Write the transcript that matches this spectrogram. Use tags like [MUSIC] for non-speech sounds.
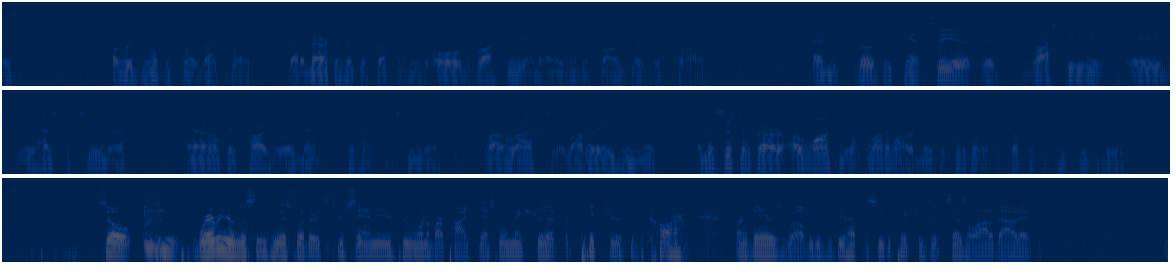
original Detroit lead sled. That America's infrastructure is as old, rusty, and energy defunct as this car. And for those who can't see it, it's rusty, it's aged, it has patina, and I don't think cars are really meant to have patina. A lot of rust, a lot of agingness, and the systems are, are wonky, like a lot of our major critical infrastructure systems seem to be. So, [CLEARS THROAT] wherever you're listening to this, whether it's through SAME or through one of our podcasts, we'll make sure that the pictures of the [LAUGHS] car are there as well because you do have to see the pictures. It says a lot about it.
